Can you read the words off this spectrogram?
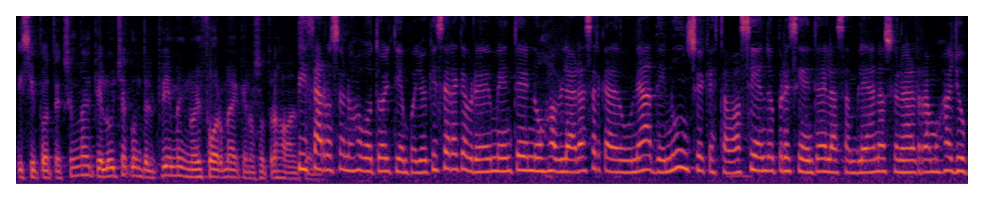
y sin protección al que lucha contra el crimen, no hay forma de que nosotros avancemos. Pizarro, se nos agotó el tiempo. Yo quisiera que brevemente nos hablara acerca de una denuncia que estaba haciendo el presidente de la Asamblea Nacional, Ramos Ayub,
